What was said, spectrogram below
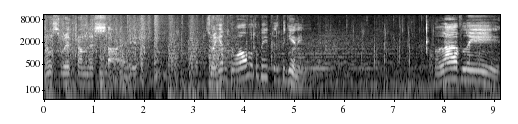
no switch on this side. So I gotta go all the way to the beginning. Lovely.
